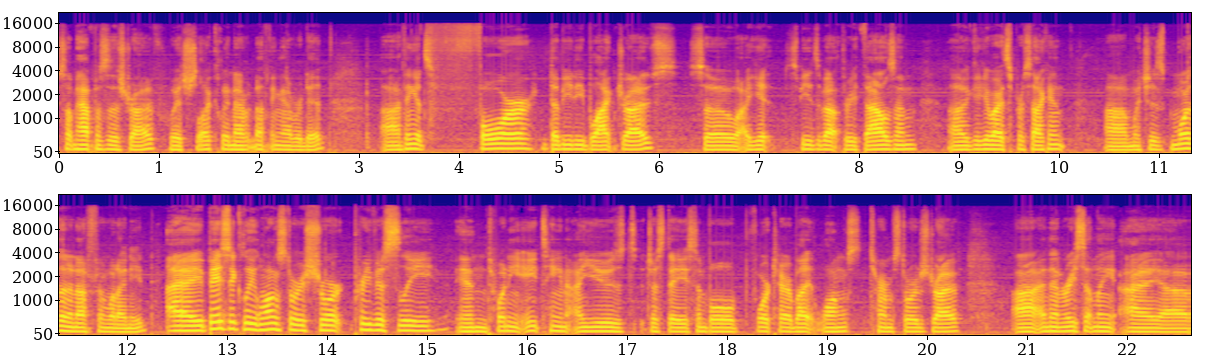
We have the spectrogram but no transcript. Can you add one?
something happens to this drive, which luckily never, nothing ever did. Uh, I think it's four WD black drives, so I get speeds about 3,000 uh, gigabytes per second. Um, which is more than enough for what I need. I basically, long story short, previously in 2018, I used just a simple 4 terabyte long term storage drive. Uh, and then recently, I uh,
